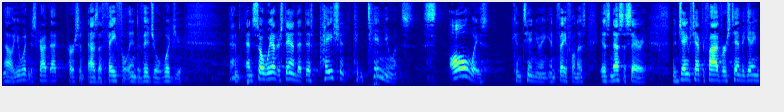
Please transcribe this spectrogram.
No, you wouldn't describe that person as a faithful individual, would you? And, and so we understand that this patient continuance, always continuing in faithfulness, is necessary. In James chapter 5, verse 10, beginning,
